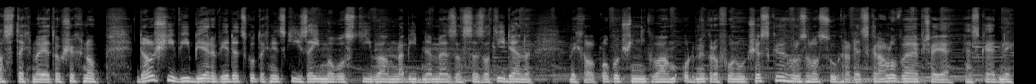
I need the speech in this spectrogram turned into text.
A z je to všechno. Další výběr vědecko-technických zajímavostí vám nabídneme zase za týden. Michal Klokočník vám od mikrofonu Českého rozhlasu Hradec Králové přeje hezké dny.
